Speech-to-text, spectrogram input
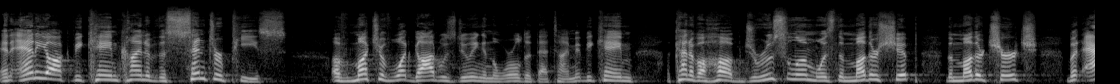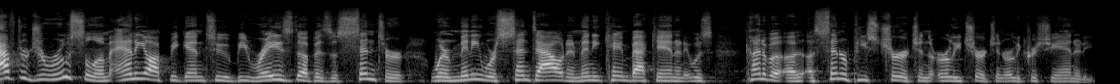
And Antioch became kind of the centerpiece of much of what God was doing in the world at that time. It became kind of a hub. Jerusalem was the mothership, the mother church. But after Jerusalem, Antioch began to be raised up as a center where many were sent out and many came back in. And it was kind of a, a, centerpiece church in the early church, in early Christianity.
